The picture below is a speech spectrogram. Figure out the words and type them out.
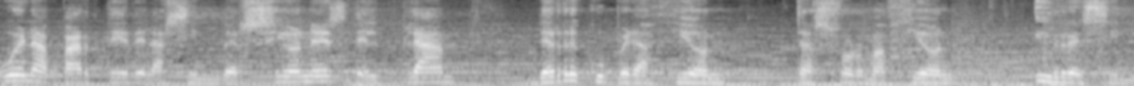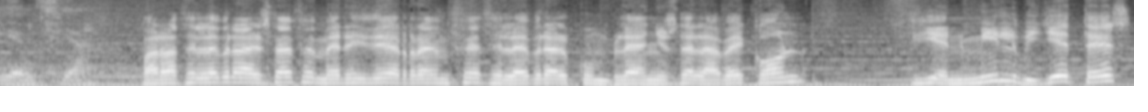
buena parte de las inversiones del plan de recuperación, transformación y resiliencia. Para celebrar esta efeméride, Renfe celebra el cumpleaños de la AVE con 100.000 billetes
